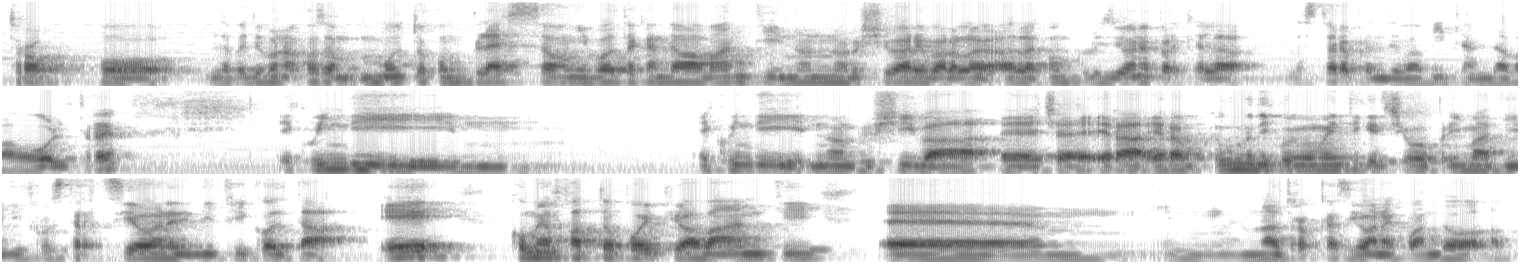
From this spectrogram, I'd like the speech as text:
troppo, la vedeva una cosa molto complessa, ogni volta che andava avanti non, non riusciva ad arrivare alla, alla conclusione perché la, la, storia prendeva vita e andava oltre e quindi, e quindi non riusciva, eh, cioè era, era, uno di quei momenti che dicevo prima di, di frustrazione, di difficoltà. E come ha fatto poi più avanti ehm, in un'altra occasione quando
